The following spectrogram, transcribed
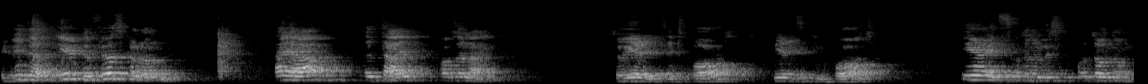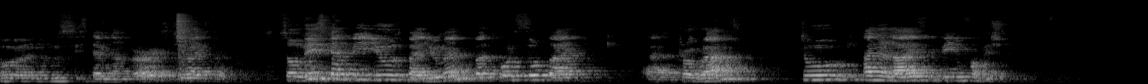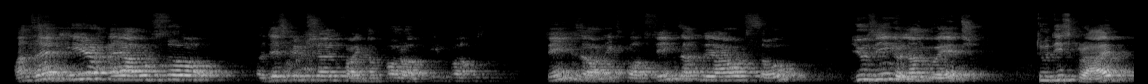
It means that here in the first column, I have the type of the line. So here it's export, here it's import, here it's autonomous, autonomous system number, etc.. So this can be used by human, but also by uh, programs to analyze the information. And then here I have also a description, for example, of import things or export things, and they are also using a language to describe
